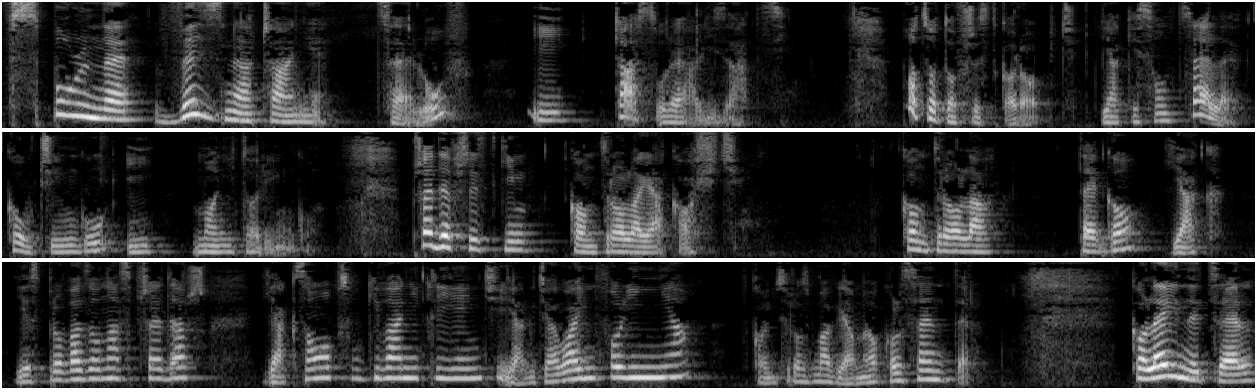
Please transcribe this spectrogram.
wspólne wyznaczanie celów i czasu realizacji. Po co to wszystko robić? Jakie są cele coachingu i monitoringu? Przede wszystkim kontrola jakości. Kontrola tego, jak jest prowadzona sprzedaż, jak są obsługiwani klienci, jak działa infolinia. W końcu rozmawiamy o call center. Kolejny cel,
